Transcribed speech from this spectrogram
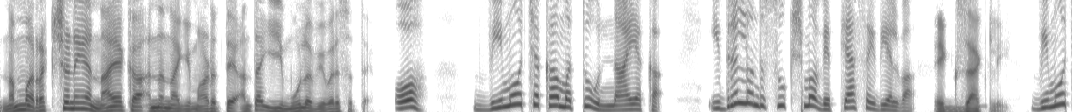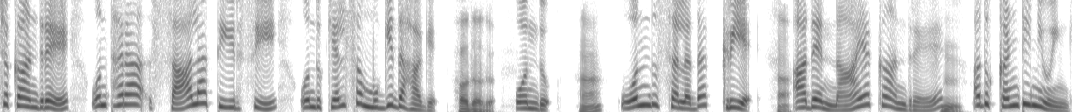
ನಮ್ಮ ರಕ್ಷಣೆಯ ನಾಯಕ ಅನ್ನನ್ನಾಗಿ ಮಾಡುತ್ತೆ ಅಂತ ಈ ಮೂಲ ವಿವರಿಸುತ್ತೆ. ಓಹ್ ವಿಮೋಚಕ ಮತ್ತು ನಾಯಕ. ಇದ್ರಲ್ಲೊಂದು ಸೂಕ್ಷ್ಮ ವ್ಯತ್ಯಾಸ ಇದೆಯಲ್ವಾ? ಎಕ್ಸಾಕ್ಟ್ಲಿ ವಿಮೋಚಕ ಅಂದ್ರೆ ಒಂಥರ ಸಾಲ ತೀರ್ಸಿ ಒಂದು ಕೆಲಸ ಮುಗಿದ ಹಾಗೆ. ಹೌದೌದು. ಒಂದು. ಹಾ? ಒಂದು ಸಲದ ಕ್ರಿಯೆ. ಅದೇ ನಾಯಕ ಅಂದ್ರೆ ಅದು ಕಂಟಿನ್ಯೂಯಿಂಗ್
